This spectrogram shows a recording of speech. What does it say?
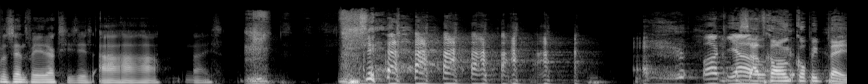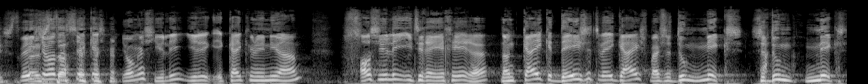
van je reacties is ahaha, nice. Fuck Er jou. staat gewoon copy-paste. Weet je Gewoon wat het sta- sick is? Jongens, jullie, jullie, ik kijk jullie nu aan. Als jullie iets reageren, dan kijken deze twee guys, maar ze doen niks. Ze doen niks.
